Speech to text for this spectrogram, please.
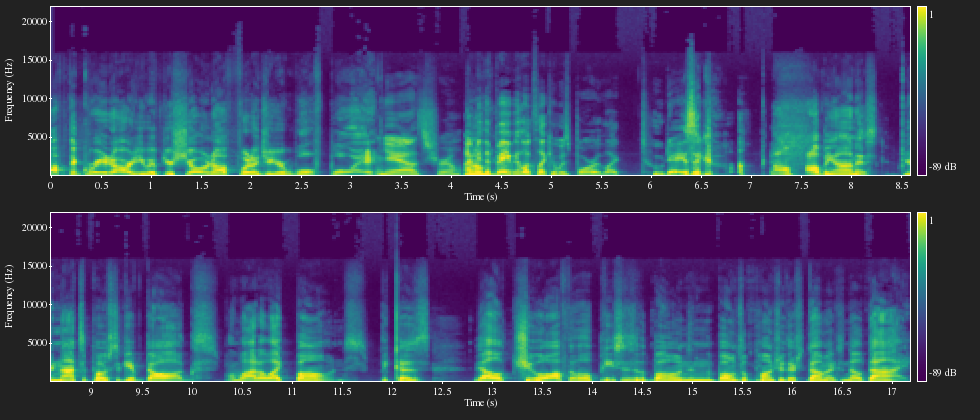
off the grid are you if you're showing off footage of your wolf boy? Yeah, that's true. I mean, the baby looked like it was born like two days ago. I'll I'll be honest. You're not supposed to give dogs a lot of like bones because they'll chew off the little pieces of the bones and the bones will puncture their stomachs and they'll die.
